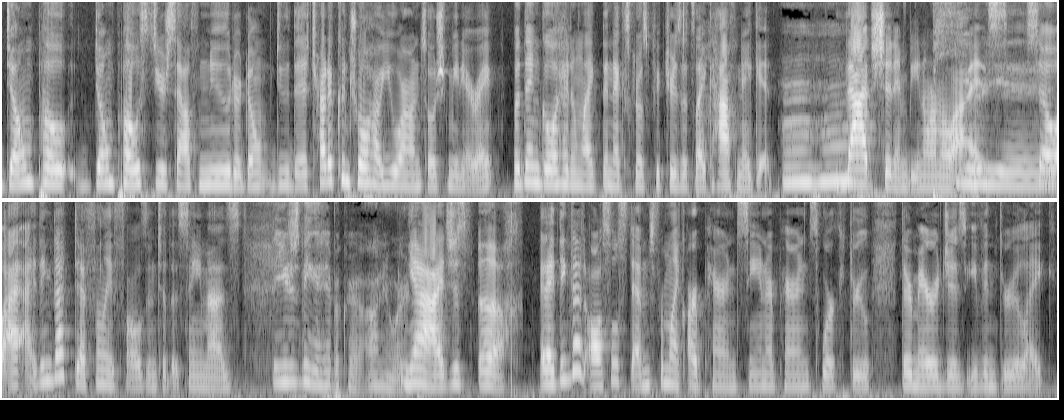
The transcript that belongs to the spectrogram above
don't post, don't post yourself nude or don't do this. Try to control how you are on social media, right? But then go ahead and like the next girl's pictures It's like half naked. Mm-hmm. That shouldn't be normalized. Period. So I, I think that definitely falls into the same as You're just being a hypocrite on your word. yeah. I just ugh. And I think that also stems from like our parents seeing our parents work through their marriages, even through like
